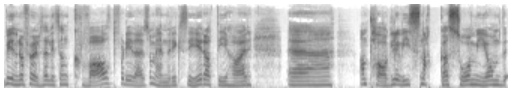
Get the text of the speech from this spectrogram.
begynner å føle seg litt sånn kvalt, fordi det er jo som Henrik sier, at de har eh, antageligvis snakka så mye om det.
